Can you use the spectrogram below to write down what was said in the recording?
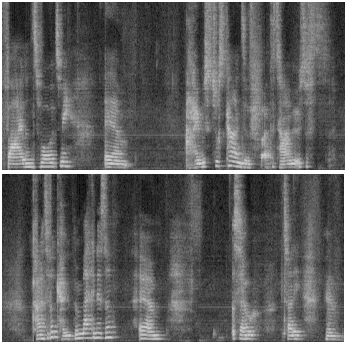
violent towards me. Um, I was just kind of, at the time, it was just kind of a coping mechanism. Um, so, sorry. Um,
